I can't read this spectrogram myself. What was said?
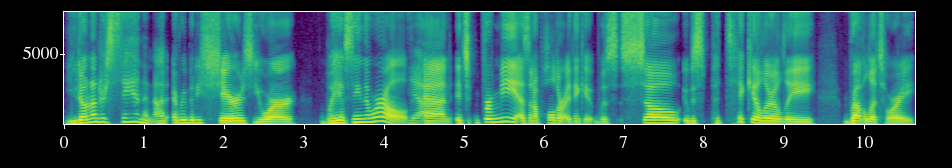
you don't understand that not everybody shares your way of seeing the world. Yeah. And it's for me as an upholder, I think it was so, it was particularly revelatory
